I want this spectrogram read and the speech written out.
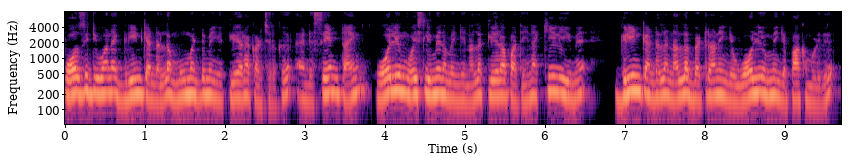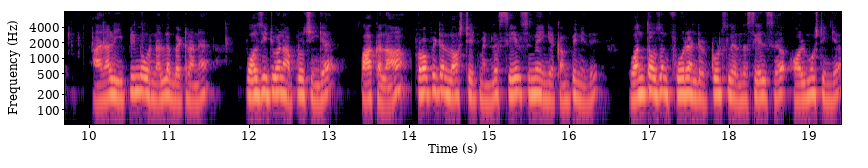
பாசிட்டிவான க்ரீன் கேண்டலில் மூமெண்ட்டுமே இங்கே கிளியராக கிடச்சிருக்கு. அண்ட் சேம் டைம் வால்யூம் வைஸ்லையுமே நம்ம இங்கே நல்லா கிளியராக பார்த்தீங்கன்னா கீழேயுமே க்ரீன் கேண்டலில் நல்ல பெட்டரான இங்கே வால்யூமே இங்கே பார்க்க முடியுது. அதனால் இப்பயுமே ஒரு நல்ல பெட்டரான பாசிட்டிவான அப்ரோச் இங்கே பார்க்கலாம். ப்ராஃபிட் அண்ட் லாஸ் ஸ்டேட்மெண்ட்டில் சேல்ஸுமே இங்கே கம்பெனி இது ஒன் தௌசண்ட் ஃபோர் ஹண்ட்ரட் கோர்ஸில் இருந்த சேல்ஸை ஆல்மோஸ்ட் இங்கே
